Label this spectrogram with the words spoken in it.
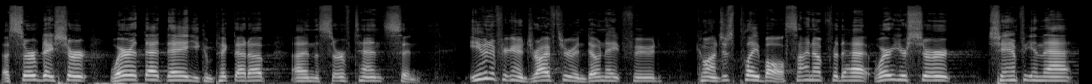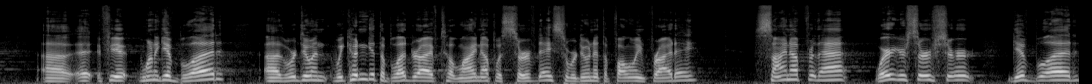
a serve day shirt, wear it that day. You can pick that up uh, in the serve tents. And even if you're going to drive through and donate food, come on, just play ball. Sign up for that. Wear your shirt. Champion that. Uh, if you want to give blood, uh, we're doing, we couldn't get the blood drive to line up with serve day, so we're doing it the following Friday. Sign up for that. Wear your serve shirt. Give blood.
